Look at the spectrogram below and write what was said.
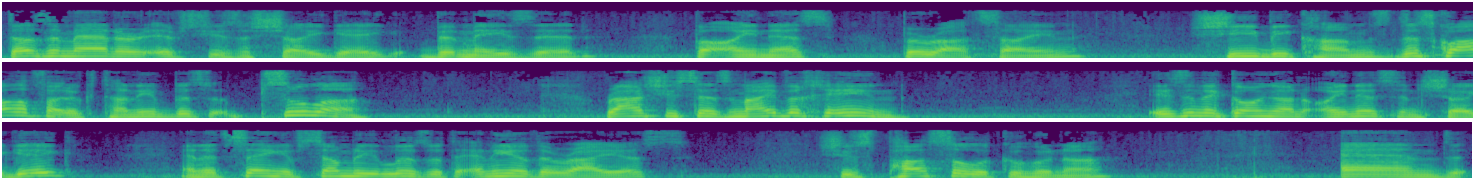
Doesn't matter if she's a shoigeg, b'mezid, b'oines, b'ratzain. She becomes disqualified. Uktani psula. Rashi says, "My v'chein." Isn't it going on oines and shagig? And it's saying if somebody lives with any of the rayas, she's pasal kuhuna, and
